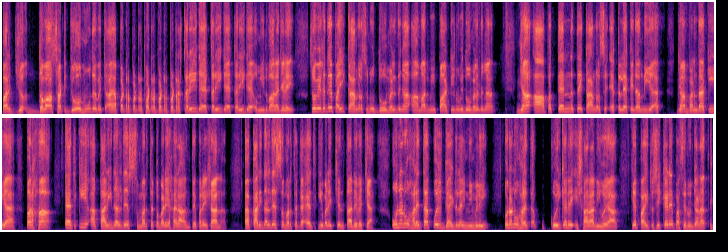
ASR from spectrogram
ਪਰ ਜੋ- ਦਵਾ ਸੱਟ ਜੋ ਮੂੰਹ ਦੇ ਵਿੱਚ ਆਇਆ, ਪਟਰ ਪਟਰ, ਫਟਰ ਫਟਰ ਫਟਰ, ਕਰੀ ਗਏ ਕਰੀ ਗਏ ਕਰੀ ਗਏ ਉਮੀਦਵਾਰ ਆ ਜਿਹੜੇ। ਸੋ ਵੇਖਦੇ ਭਾਈ ਕਾਂਗਰਸ ਨੂੰ ਦੋ ਮਿਲਦੀਆਂ, ਆਮ ਆਦਮੀ ਪਾਰਟੀ ਨੂੰ ਵੀ ਦੋ ਮਿਲਦੀਆਂ, ਜਾਂ ਆਪ ਤਿੰਨ ਤੇ ਕਾਂਗਰਸ ਇੱਕ ਲੈ ਕੇ ਜਾਂਦੀ ਹੈ ਜਾਂ ਬਣਦਾ ਕੀ ਹੈ ਪਰ ਹਾਂ, ਐਤਕੀ ਅਕਾਲੀ ਦਲ ਦੇ ਸਮਰਥਕ ਬੜੇ ਹੈਰਾਨ ਤੇ ਪਰੇਸ਼ਾਨ ਆ। ਅਕਾਲੀ ਦਲ ਦੇ ਸਮਰਥਕ ਐਤਕੀ ਬੜੇ ਚਿੰਤਾ ਦੇ ਵਿੱਚ ਆ। ਉਹਨਾਂ ਨੂੰ ਹਾਲੇ ਤੱਕ ਕੋਈ ਗਾਈਡਲਾਈਨ ਨਹੀਂ ਮਿਲੀ। ਉਹਨਾਂ ਨੂੰ ਹਾਲੇ ਤੱਕ ਕੋਈ ਕਹਿੰਦੇ ਇਸ਼ਾਰਾ ਨਹੀਂ ਹੋਇਆ ਕਿ ਭਾਈ ਤੁਸੀਂ ਕਿਹੜੇ ਪਾਸੇ ਨੂੰ ਜਾਣਾ ਤੇ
